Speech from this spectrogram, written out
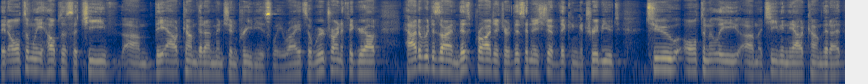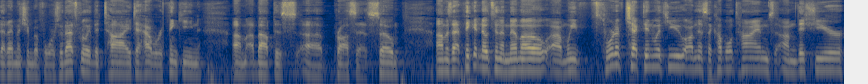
that ultimately helps us achieve um, the outcome that I mentioned previously, right? So we're trying to figure out how do we design this project or this initiative that can contribute to ultimately um, achieving the outcome that I, that I mentioned before. So that's really the tie to how we're thinking um, about this uh, process. So. Um, as I think it notes in the memo, um, we've sort of checked in with you on this a couple of times um, this year,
